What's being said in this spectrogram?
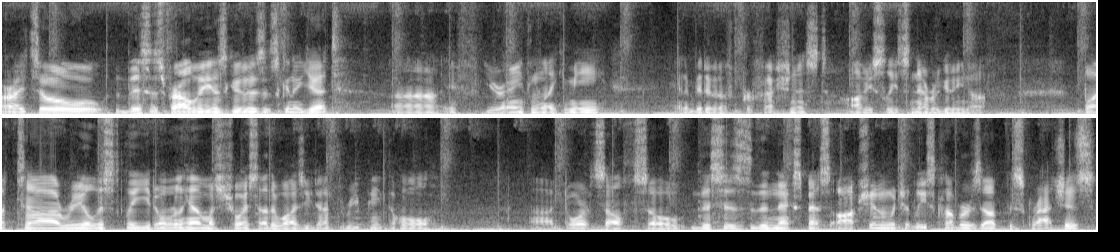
All right, so this is probably as good as it's gonna get. Uh, if you're anything like me and a bit of a perfectionist, obviously it's never good enough. But uh, realistically, you don't really have much choice. Otherwise, you'd have to repaint the whole uh, door itself. So this is the next best option, which at least covers up the scratches.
